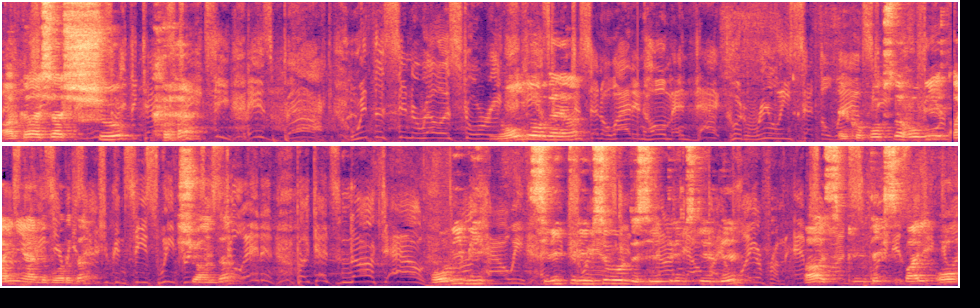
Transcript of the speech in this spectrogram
Arkadaşlar şu Ne oldu orada ya? Echo Fox'la Hovi aynı yerde bu arada. Şu anda. Hovi bir Sweet Dreams'i vurdu. Sweet Dreams girdi. Aa Sprintex Spy o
